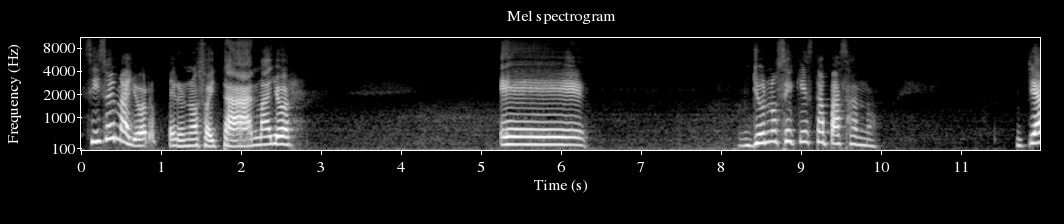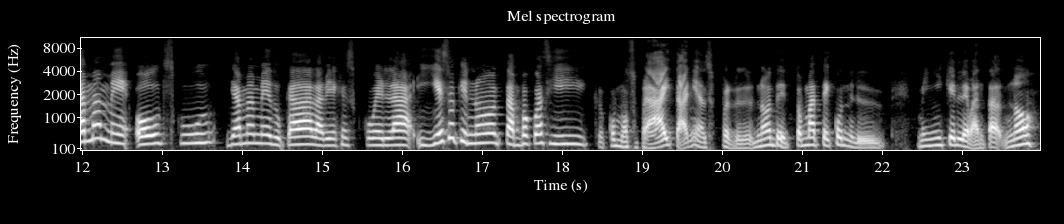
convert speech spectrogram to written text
Sí soy mayor, pero no soy tan mayor. Eh, yo no sé qué está pasando. Llámame old school, llámame educada a la vieja escuela, y eso que no, tampoco así como super, ay, Tania, super, no, de tómate con el meñique levantado, no.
